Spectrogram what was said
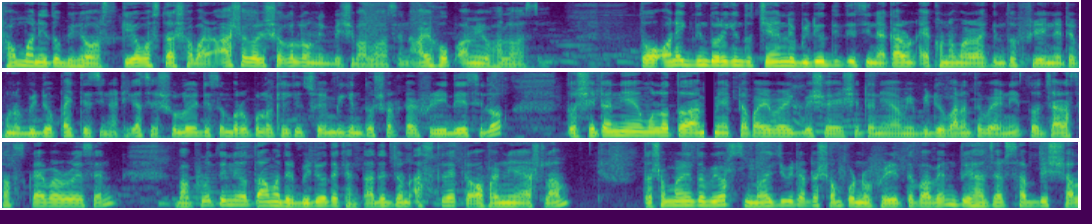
সম্মানিত ভিউয়ার্স কী অবস্থা সবার? আশা করি সকলে অনেক বেশি ভালো আছেন। আই হোপ আমিও ভালো আছি। তো অনেক দিন ধরে কিন্তু চ্যানেলে ভিডিও দিতেছি না, কারণ এখন আমরা কিন্তু ফ্রি নেটের কোনো ভিডিও পাইতেছি না, ঠিক আছে? ষোলোই ডিসেম্বর উপলক্ষে কিছু এমবি কিন্তু সরকার ফ্রি দিয়েছিল। তো সেটা নিয়ে মূলত আমি একটা পারিবারিক বিষয়ে সেটা নিয়ে আমি ভিডিও বানাতে পারিনি। তো যারা সাবস্ক্রাইবার রয়েছেন বা প্রতিনিয়ত আমাদের ভিডিও দেখেন, তাদের জন্য আজকের একটা অফার নিয়ে আসলাম। তো সম্মানিত ভিউয়ার্স নয় জিবি ডাটা সম্পূর্ণ ফ্রিতে পাবেন দুই হাজার ছাব্বিশ সাল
